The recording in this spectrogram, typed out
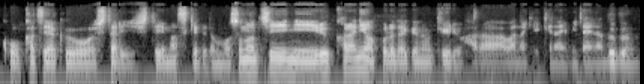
こう活躍をしたりしていますけれども、その地位にいるからにはこれだけの給料を払わなきゃいけないみたいな部分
